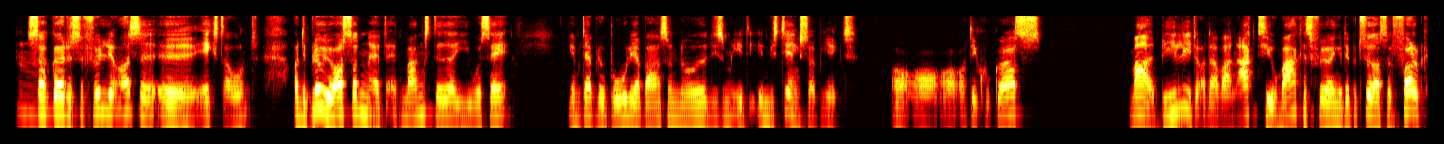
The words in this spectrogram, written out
mm. så gør det selvfølgelig også øh, ekstra ondt. Og det blev jo også sådan, at, at mange steder i USA, jamen der blev boliger bare sådan noget, ligesom et investeringsobjekt. Og, og, og det kunne gøres meget billigt, og der var en aktiv markedsføring, og det betød også, at folk,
